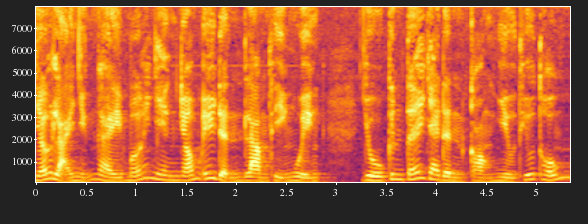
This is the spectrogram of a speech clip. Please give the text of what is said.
Nhớ lại những ngày mới nhen nhóm ý định làm thiện nguyện, dù kinh tế gia đình còn nhiều thiếu thốn,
